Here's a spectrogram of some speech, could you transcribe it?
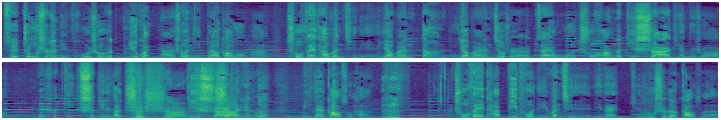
最忠实的女仆说，女管家说你不要告诉我妈，除非她问起你，要不然当要不然就是在我出航的第十二天的时候，哎是第是第啊是十二第十十二二天的时候对，你再告诉他。除非他逼迫你问起你，你再如实的告诉他。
